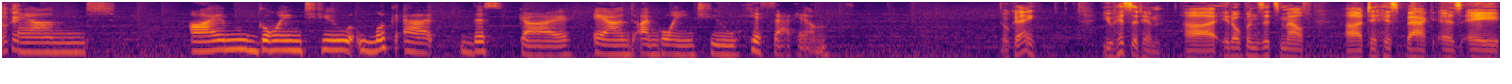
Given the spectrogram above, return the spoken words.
Okay. And I'm going to look at this guy and I'm going to hiss at him. Okay. You hiss at him. Uh, it opens its mouth uh, to hiss back as a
